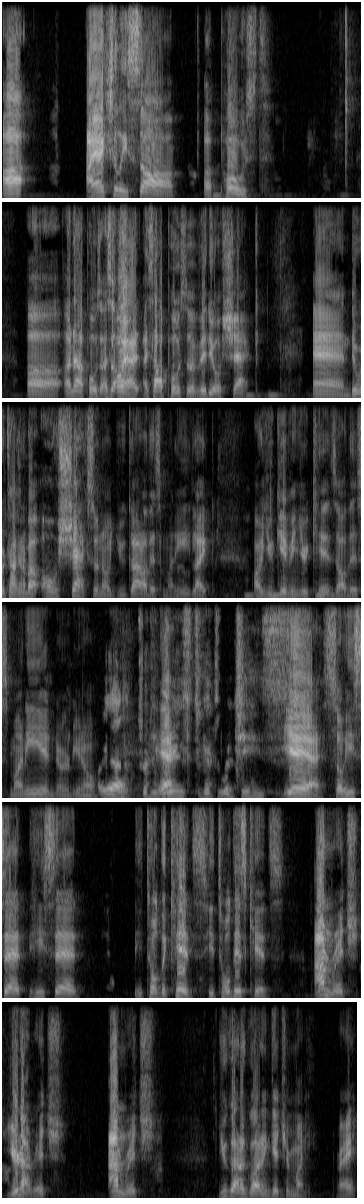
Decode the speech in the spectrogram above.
uh, I actually saw a post. Uh, uh, not post. I saw. Oh, yeah, I saw a post of a video of Shaq, and they were talking about, oh, Shaq. So no, you got all this money. Like, are you giving your kids all this money, and or you know? oh yeah, two Yeah. degrees to get to my cheese. Yeah, yeah. So he said, he said, he told the kids, he told his kids, I'm rich. You're not rich. I'm rich. You got to go out and get your money, right?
